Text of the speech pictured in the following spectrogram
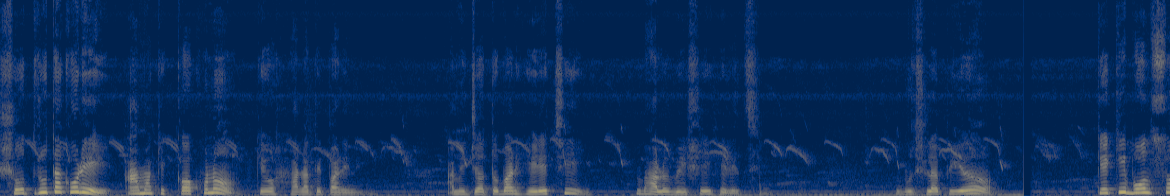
শত্রুতা করে আমাকে কখনো কেউ হারাতে পারেনি। আমি যতবার হেরেছি, ভালোবেসেই হেরেছি। বুঝলা প্রিয়? কে কি বলছো,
